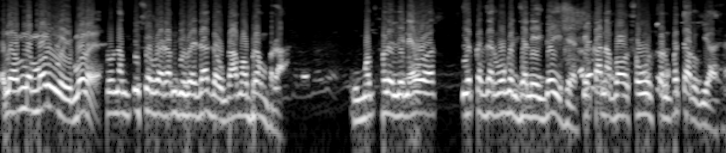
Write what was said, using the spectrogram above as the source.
અને અમને મળવું હોય, મળે. મારું નામ કિશોરભાઈ રામજીભાઈ જાદવ, ગામ અભ્રમપરા. મગફળી લઈને એવો એક હજાર ઓગણચાલીસ ગઈ છે. ટેકાના ભાવ ચૌદસો ને પચાસ રૂપિયા છે.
